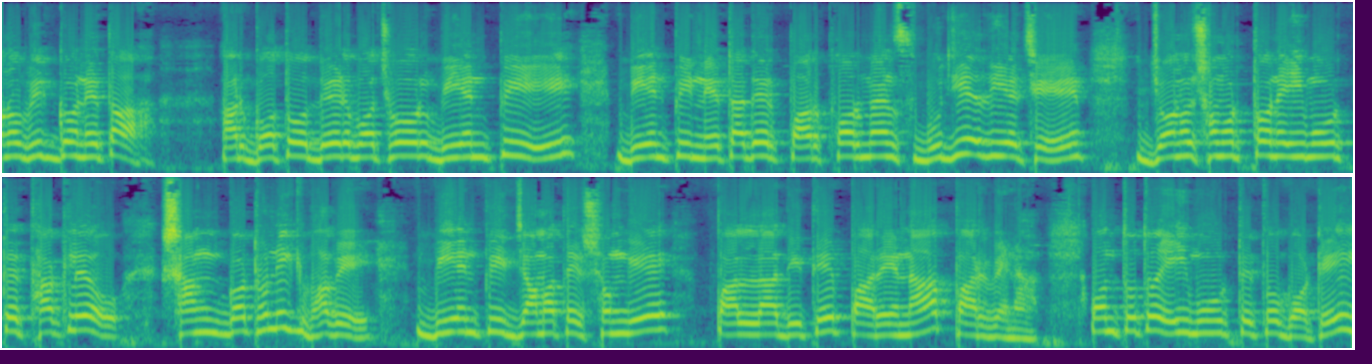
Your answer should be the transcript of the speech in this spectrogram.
অনভিজ্ঞ নেতা আর গত দেড় বছর বিএনপি বিএনপি নেতাদের পারফরম্যান্স বুঝিয়ে দিয়েছে, জনসমর্থন এই মুহূর্তে থাকলেও সাংগঠনিকভাবে বিএনপি জামাতের সঙ্গে পাল্লা দিতে পারে না, পারবে না। অন্তত এই মুহূর্তে তো বটেই।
